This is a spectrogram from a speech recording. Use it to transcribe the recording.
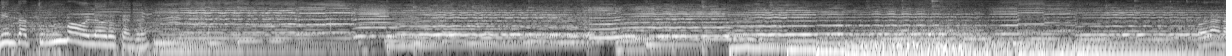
ನನಗಿಂತ ತುಂಬ ಒಳ್ಳೆಯವರು ಕಣ್ರಿ ಕೊಡೋಣ?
